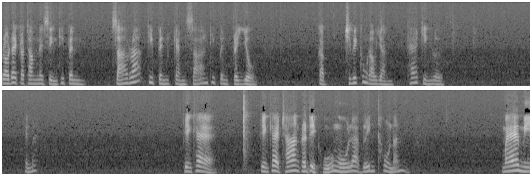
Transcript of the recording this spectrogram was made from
เราได้กระทำในสิ่งที่เป็น สาระที่เป็นแก่นสารที่เป็นประโยชน์ กับชีวิตของเราอย่างแท้จริงเลย เห็นไหมเพียงแค่ เพียงแค่ช้างกระดิกหูงูแลบลิ้นเท่านั้น แม้มี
